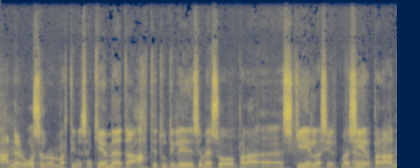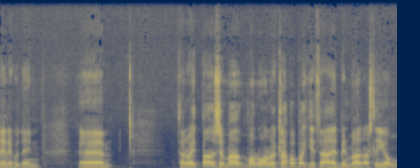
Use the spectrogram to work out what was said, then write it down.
Hann er rosalur Martínez, hann kemur með þetta attitút í liði sem er svo bara uh, skila sér, maður sér bara að hann er einhvern veginn um, það er nú einn maður sem að má nú alveg klappa á baki, það er minn maður Asli Jóng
